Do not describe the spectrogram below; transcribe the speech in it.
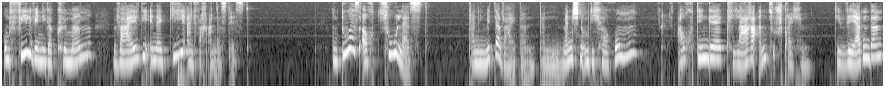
um viel weniger kümmern, weil die Energie einfach anders ist. Und du es auch zulässt, deinen Mitarbeitern, deinen Menschen um dich herum, auch Dinge klarer anzusprechen. Die werden dann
